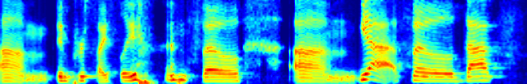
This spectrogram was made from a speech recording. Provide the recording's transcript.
um, imprecisely. and so, um, yeah, so that's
